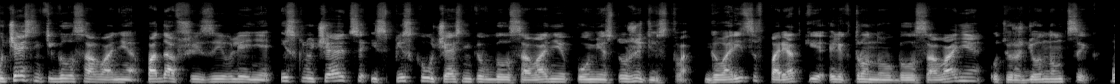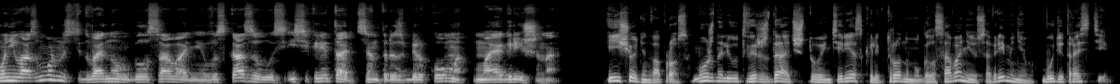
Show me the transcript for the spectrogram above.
Участники голосования, подавшие заявление, исключаются из списка участников голосования по месту жительства, говорится в порядке электронного голосования, утвержденном ЦИК. О невозможности двойного голосования высказывалась и секретарь Центра избиркома Майя Гришина. И еще один вопрос. Можно ли утверждать, что интерес к электронному голосованию со временем будет расти?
